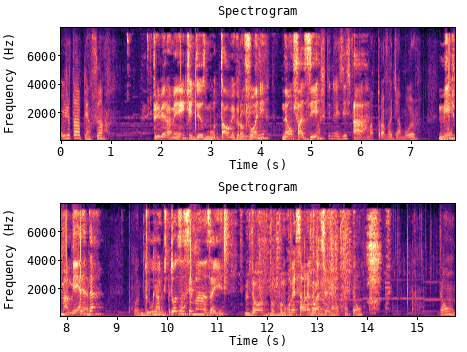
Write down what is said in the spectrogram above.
Hoje eu tava pensando. Primeiramente, desmutar o microfone, não fazer Acho que não existe uma, uma prova de amor mesma merda um do, cara de todas as semanas aí. Então, vamos começar o negócio Imagina, aí. o cara tá tão, tão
